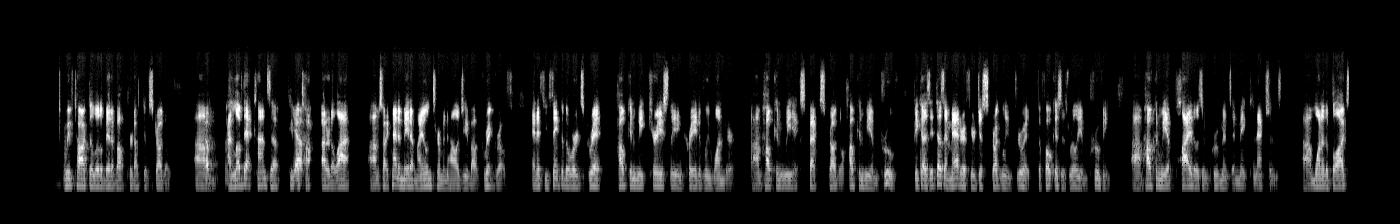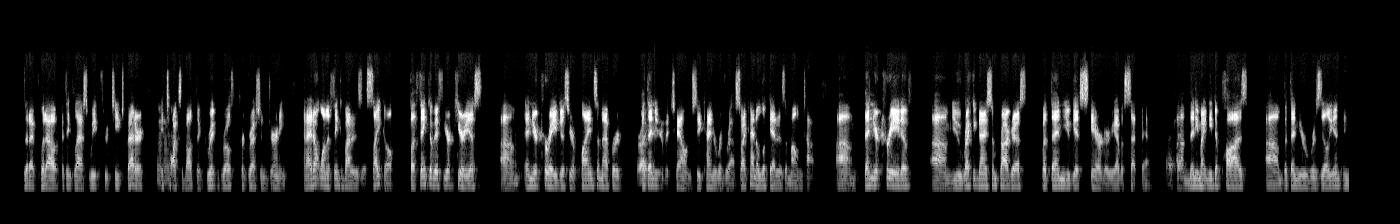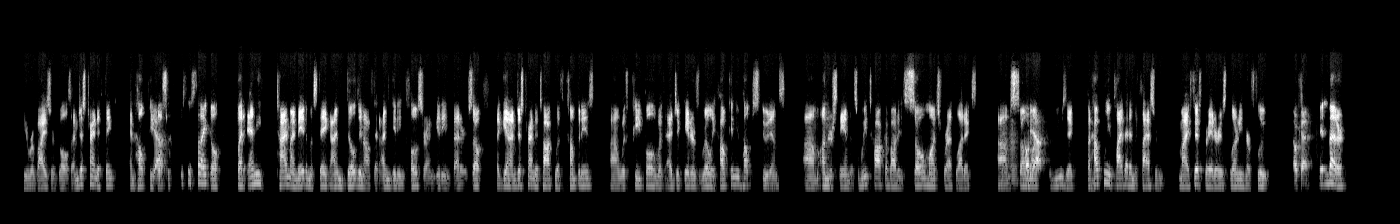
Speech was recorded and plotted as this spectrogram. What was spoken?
we've talked a little bit about productive struggle. Um, yep. mm-hmm. I love that concept. People yeah. talk about it a lot. Um, so I kind of made up my own terminology about grit growth. And if you think of the words grit, how can we curiously and creatively wonder? Um, how can we expect struggle? How can we improve? Because it doesn't matter if you're just struggling through it. The focus is really improving. Um, how can we apply those improvements and make connections? Um, one of the blogs that I put out, I think last week through Teach Better, mm-hmm. it talks about the grit growth progression journey. And I don't want to think about it as a cycle, but think of if you're curious um, and you're courageous, you're applying some effort, right. but then you have a challenge, so you kind of regress. So I kind of look at it as a mountaintop. Um, then you're creative, um, you recognize some progress, but then you get scared or you have a setback. Okay. Um, then you might need to pause, um, but then you're resilient and you revise your goals. I'm just trying to think and help people. Yeah. So it's a cycle, but any time I made a mistake, I'm building off that. I'm getting closer. I'm getting better. So again, I'm just trying to talk with companies, uh, with people, with educators. Really, how can you help students um, understand this? We talk about it so much for athletics, um, mm-hmm. so oh, much yeah. for music, but how can we apply that in the classroom? My fifth grader is learning her flute. Okay. Getting better.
